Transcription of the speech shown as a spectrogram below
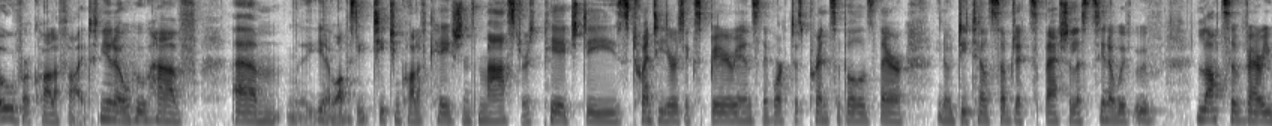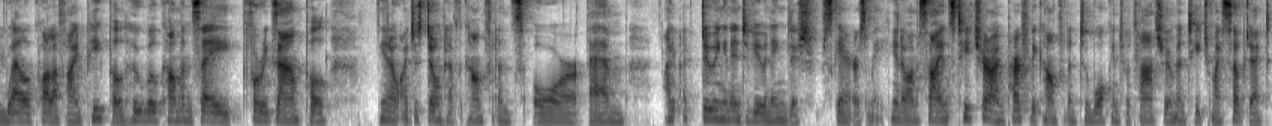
overqualified, you know, who have, um, you know, obviously teaching qualifications, masters, PhDs, 20 years experience. They've worked as principals. They're, you know, detailed subject specialists. You know, we've, we've lots of very well qualified people who will come and say, for example, you know, I just don't have the confidence or, um, I, doing an interview in English scares me. You know, I'm a science teacher. I'm perfectly confident to walk into a classroom and teach my subject,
